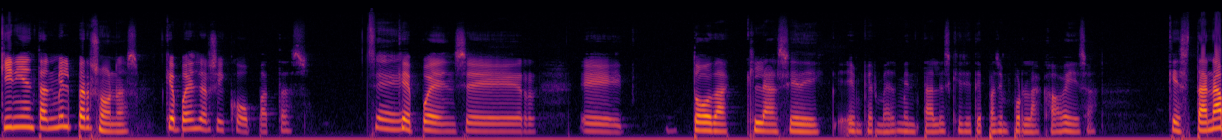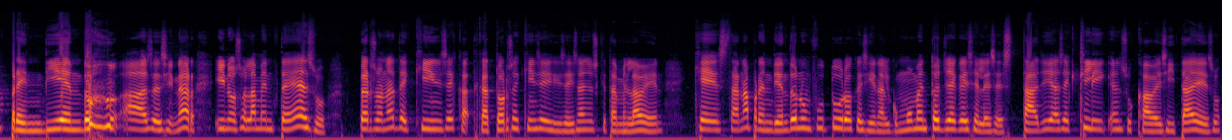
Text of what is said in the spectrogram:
500 mil personas que pueden ser psicópatas, Sí. que pueden ser eh, toda clase de enfermedades mentales que se te pasen por la cabeza, que están aprendiendo a asesinar. Y no solamente eso, personas de 15, ca- 14, 15, 16 años que también la ven, que están aprendiendo en un futuro que si en algún momento llega y se les estalla y hace clic en su cabecita eso,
